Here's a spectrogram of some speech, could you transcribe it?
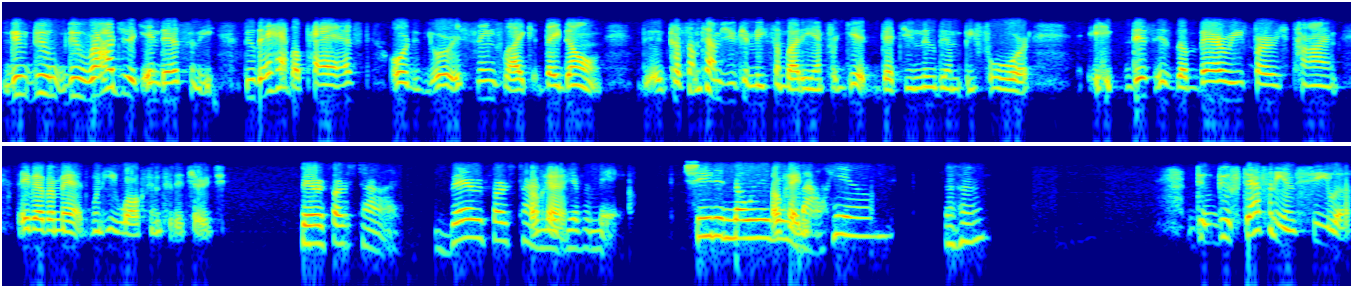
do do do Roderick and Destiny do they have a past or or it seems like they don't? Because sometimes you can meet somebody and forget that you knew them before. He, this is the very first time they've ever met when he walks into the church. Very first time. Very first time okay. they've ever met. She didn't know anything okay. about him. Mhm. Do do Stephanie and Sheila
